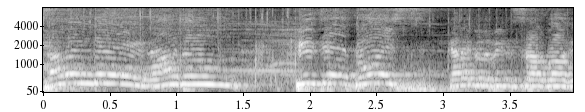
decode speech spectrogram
சலங்கை நாதம் பிஜே பாய்ஸ் கரகுழுவின் சார்பாக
